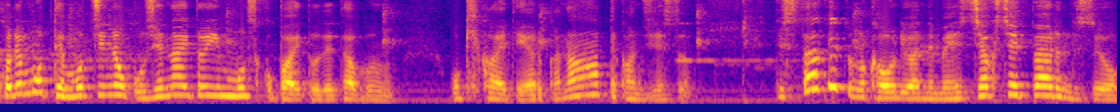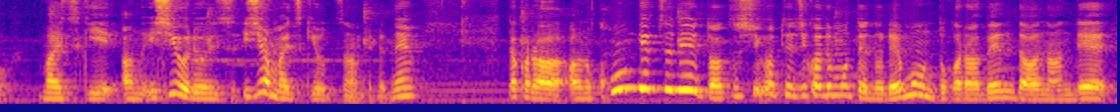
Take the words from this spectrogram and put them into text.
これも手持ちのゴシェナイトインモスコバイトで多分置き換えてやるかなって感じです。で、スターゲートの香りはね、めちゃくちゃいっぱいあるんですよ。毎月。あの、石を両立。石は毎月4つなんだけどね。だから、あの、今月で言うと私が手近で持ってるのレモンとかラベンダーなんで、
